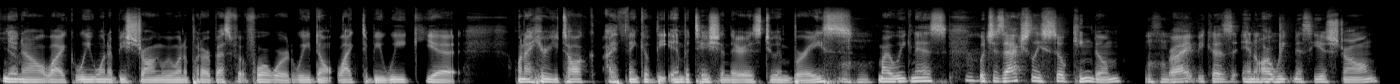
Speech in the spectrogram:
Yeah. You know, like we want to be strong, we want to put our best foot forward. We don't like to be weak. Yet when I hear you talk, I think of the invitation there is to embrace Mhm. my weakness, Mhm. which is actually so kingdom Mhm. right? Because in our Mhm. weakness, he is strong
